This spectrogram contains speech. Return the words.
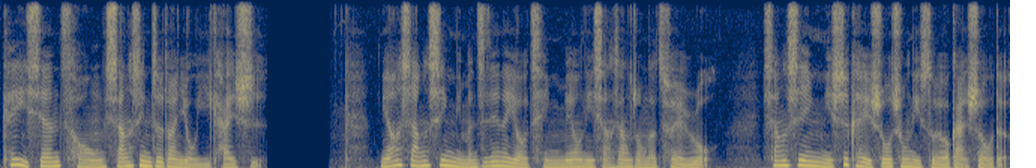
可以先从相信这段友谊开始。你要相信你们之间的友情没有你想象中的脆弱，相信你是可以说出你所有感受的。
